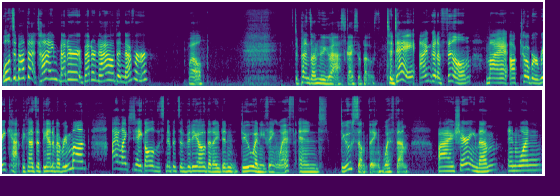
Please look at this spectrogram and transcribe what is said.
Well, it's about that time. Better better now than never. Well, depends on who you ask, I suppose. Today, I'm gonna film my October recap because at the end of every month, I like to take all of the snippets of video that I didn't do anything with and do something with them by sharing them in one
